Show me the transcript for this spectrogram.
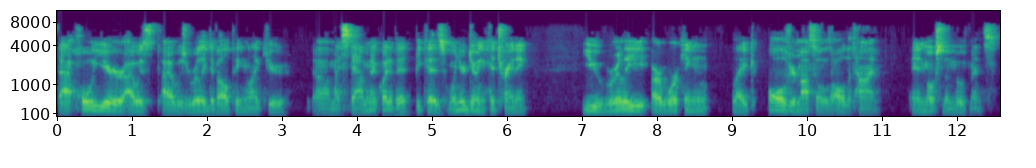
That whole year, I was I was really developing like your uh, my stamina quite a bit because when you're doing HIIT training, you really are working like all of your muscles all the time in most of the movements.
